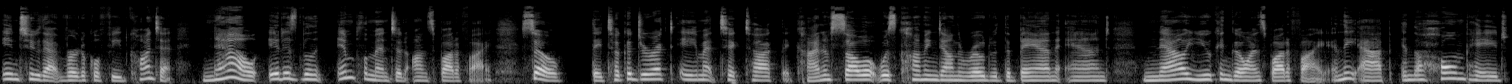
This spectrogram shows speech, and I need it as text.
into that vertical feed content. Now it has been implemented on Spotify. So they took a direct aim at TikTok. They kind of saw what was coming down the road with the ban. And now you can go on Spotify in the app, in the homepage,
